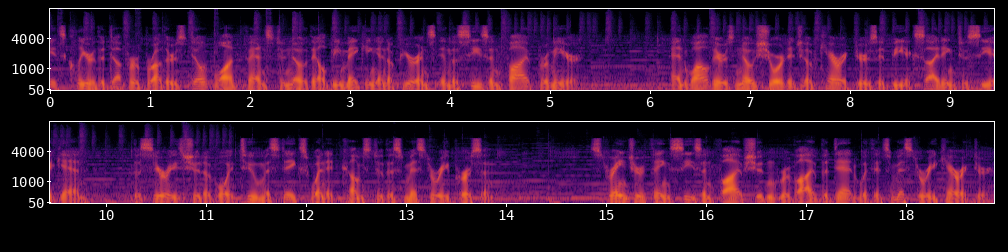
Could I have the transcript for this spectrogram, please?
it's clear the Duffer brothers don't want fans to know they'll be making an appearance in the season 5 premiere. And while there's no shortage of characters it'd be exciting to see again, the series should avoid two mistakes when it comes to this mystery person. Stranger Things Season 5 shouldn't revive the dead with its mystery character.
